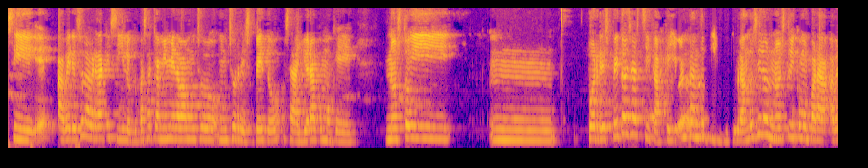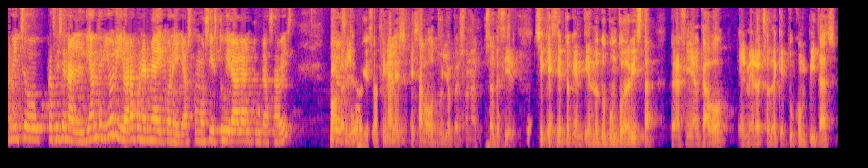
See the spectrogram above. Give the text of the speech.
Sí, eh, a ver, eso la verdad que sí. Lo que pasa es que a mí me daba mucho, mucho respeto. O sea, yo era como que no estoy. Mm, por respeto a esas chicas que llevan tanto tiempo currándoselo, no estoy como para haberme hecho profesional el día anterior y ahora ponerme ahí con ellas, como si estuviera a la altura, ¿sabes? Pero, yo creo que eso al final es, algo tuyo personal. O sea, es decir, sí que es cierto que entiendo tu punto de vista, pero al fin y al cabo, el mero hecho de que tú compitas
